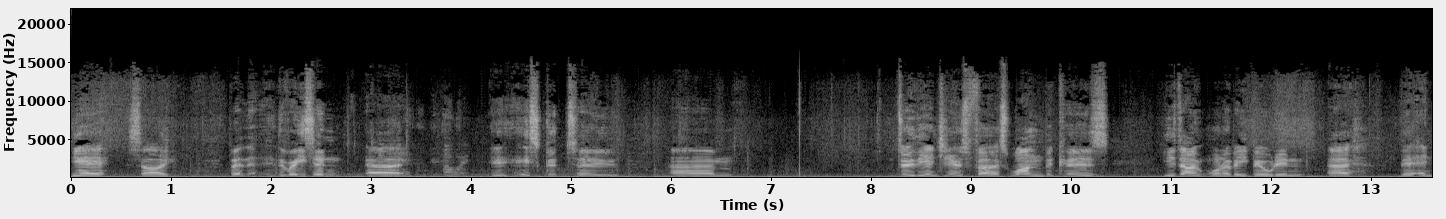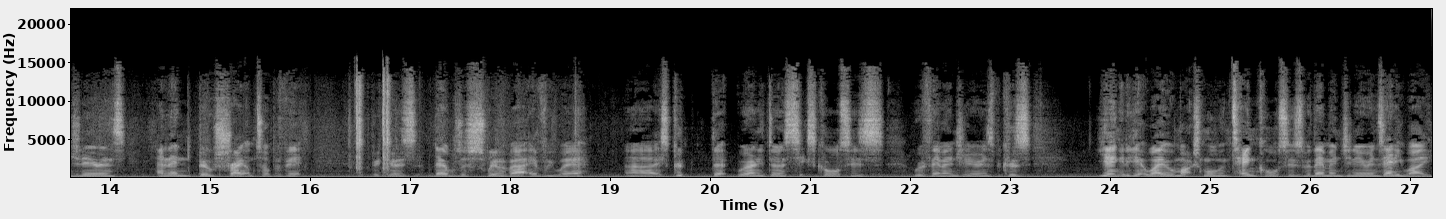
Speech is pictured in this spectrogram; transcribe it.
Yeah, so, but the, the reason uh, oh it, it's good to um, do the engineers first. One because you don't want to be building uh, the engineerings and then build straight on top of it because they'll just swim about everywhere. Uh, it's good that we're only doing six courses with them engineerings because you ain't going to get away with much more than 10 courses with them engineerings anyway.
